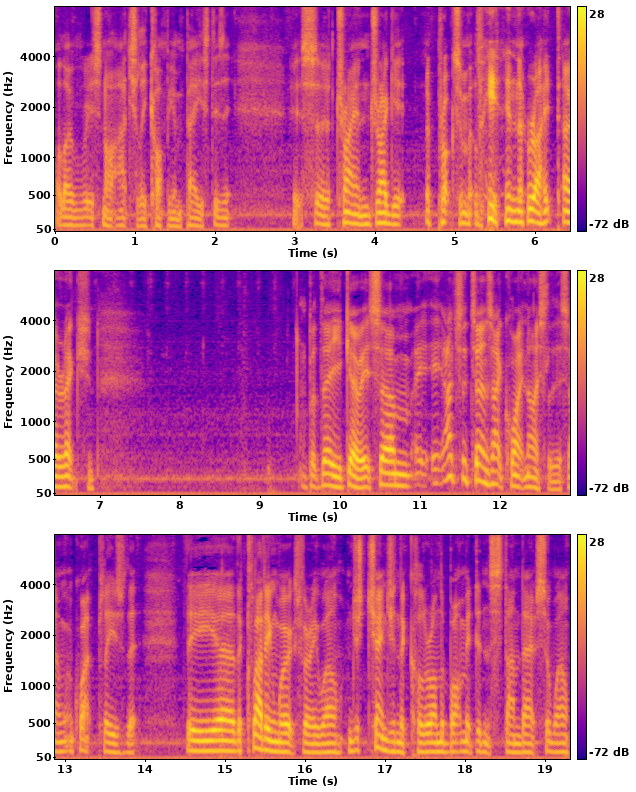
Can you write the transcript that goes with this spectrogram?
Although it's not actually copy and paste, is it? It's uh, try and drag it approximately in the right direction. But there you go. It's um, it actually turns out quite nicely. This I'm quite pleased with it. The uh, the cladding works very well. I'm just changing the colour on the bottom. It didn't stand out so well.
